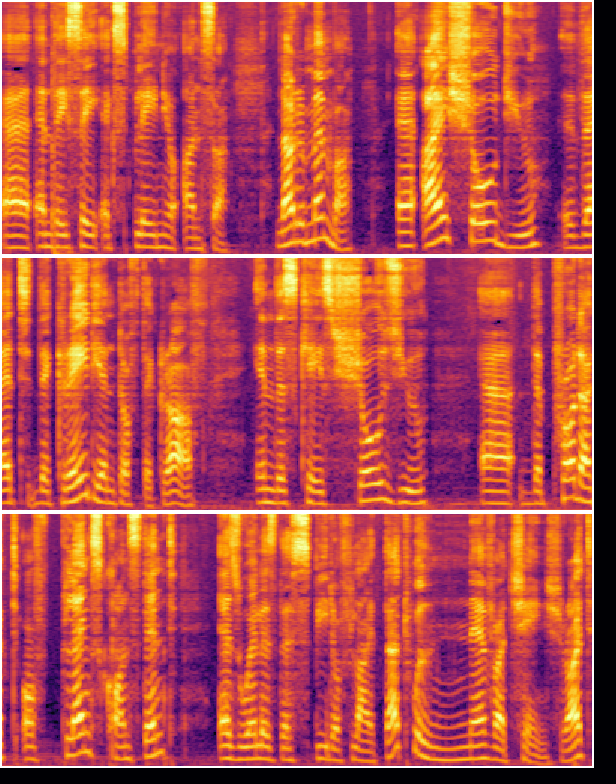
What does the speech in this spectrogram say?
uh, and they say, explain your answer. Now, remember, uh, I showed you that the gradient of the graph in this case shows you uh, the product of Planck's constant as well as the speed of light. That will never change, right?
